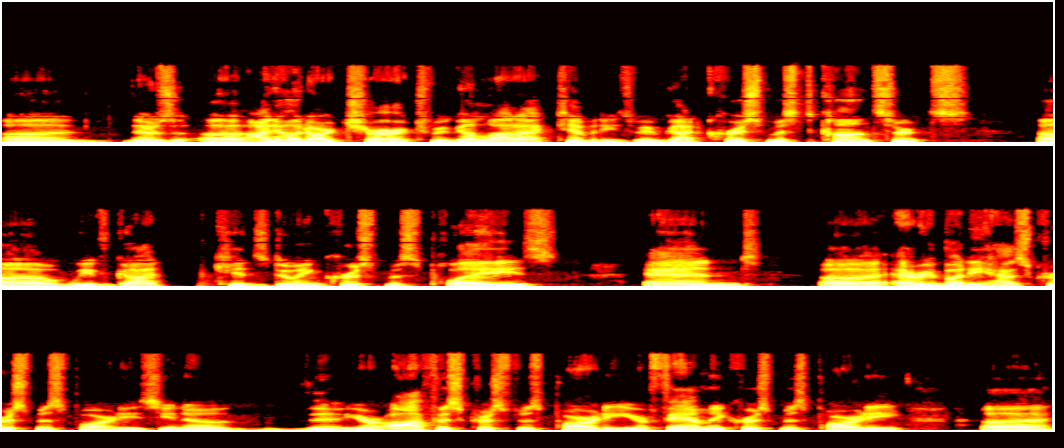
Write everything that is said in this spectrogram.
Uh, there's, uh, I know at our church, we've got a lot of activities. We've got Christmas concerts, uh, we've got kids doing Christmas plays, and uh, everybody has Christmas parties. You know, the, your office Christmas party, your family Christmas party, uh,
